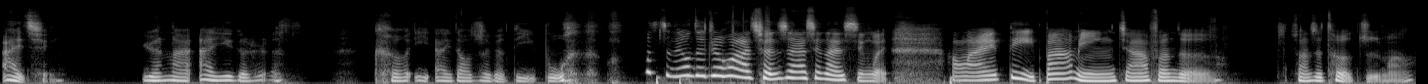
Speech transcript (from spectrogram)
爱情，原来爱一个人。可以爱到这个地步，我只能用这句话来诠释他现在的行为。好，来第八名加分的算是特质吗？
